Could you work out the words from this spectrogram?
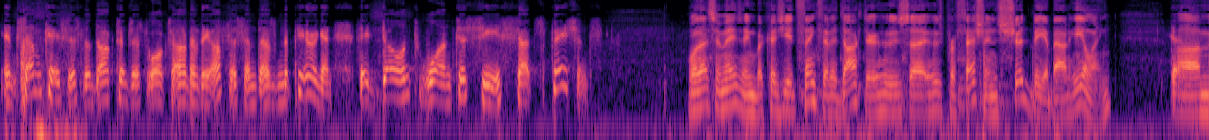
In some cases, the doctor just walks out of the office and doesn't appear again. They don't want to see such patients. Well, that's amazing because you'd think that a doctor whose uh, whose profession should be about healing Yes. um,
